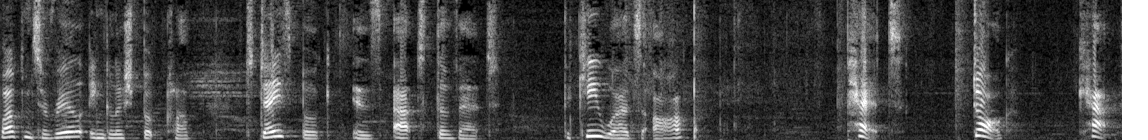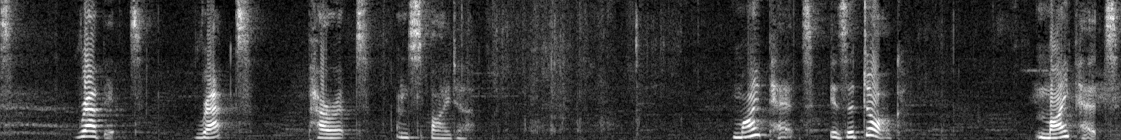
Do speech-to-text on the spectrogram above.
Welcome to Real English Book Club. Today's book is At the Vet. The key words are pet, dog, cat, rabbit, rat, parrot, and spider. My pet is a dog. My pet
